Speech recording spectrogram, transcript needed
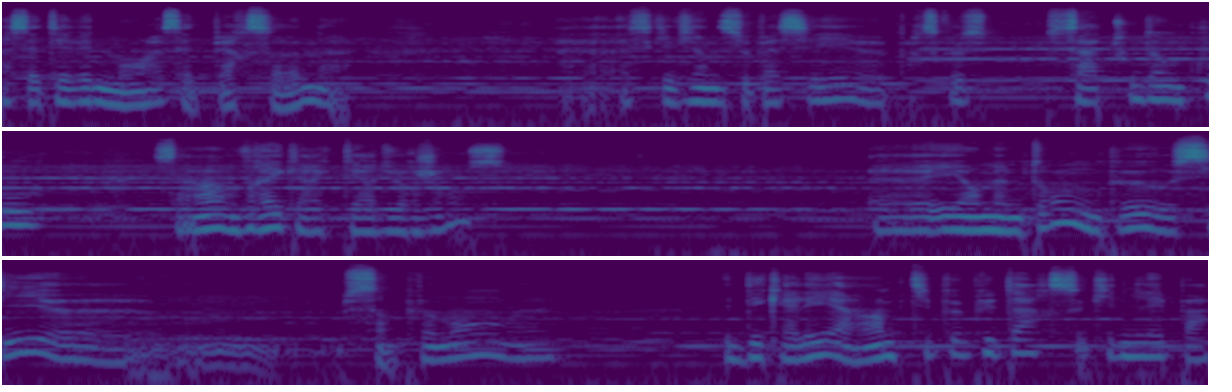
à cet événement, à cette personne, euh, à ce qui vient de se passer, parce que ça tout d'un coup, ça a un vrai caractère d'urgence. Et en même temps, on peut aussi simplement décaler à un petit peu plus tard ce qui ne l'est pas.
